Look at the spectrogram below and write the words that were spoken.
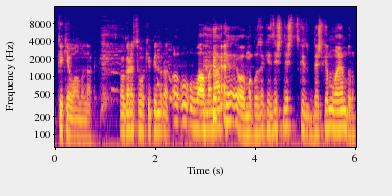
O que é que é o almanac? Agora estou aqui pendurado. O, o almanac é uma coisa que existe desde que, desde que eu me lembro.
